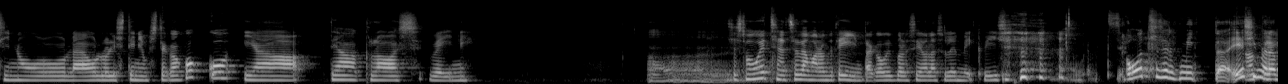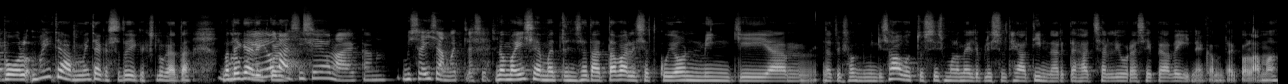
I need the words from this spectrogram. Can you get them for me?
sinule oluliste inimestega kokku ja teha klaas veini. Sest ma mõtlesin, et seda me oleme teinud, aga võib-olla see ei ole su lemmikviis otseselt mitte, esimene okay. pool, ma ei tea, ma ei tea, kas seda õigeks lugeda. ma no, tegelikult. ei ole, siis ei ole, ega noh, mis sa ise mõtlesid? no ma ise mõtlesin seda, et tavaliselt, kui on mingi ähm,, näiteks ongi mingi saavutus, siis mulle meeldib lihtsalt hea dinner teha, et sealjuures ei pea veini ega midagi olema.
